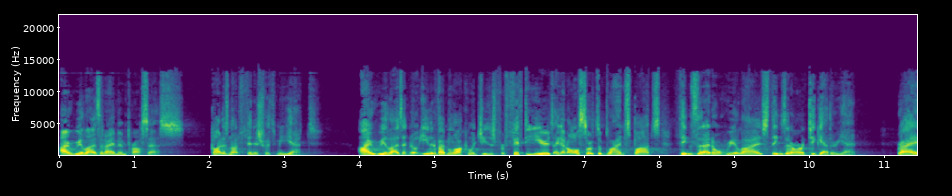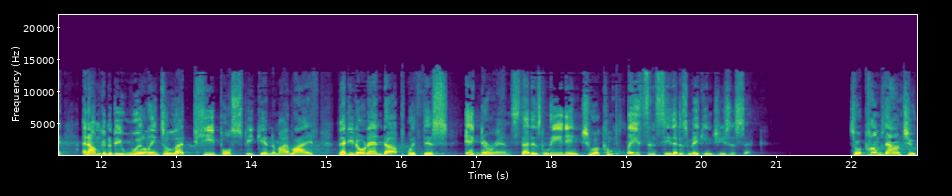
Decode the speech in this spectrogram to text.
I realize that I am in process, God is not finished with me yet. I realize that no, even if I've been walking with Jesus for 50 years, I got all sorts of blind spots, things that I don't realize, things that aren't together yet, right? And I'm going to be willing to let people speak into my life. Then you don't end up with this ignorance that is leading to a complacency that is making Jesus sick. So it comes down to,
